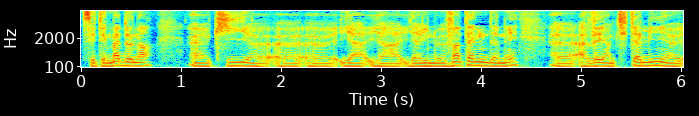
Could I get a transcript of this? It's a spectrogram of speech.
C'était Madonna, euh, qui, euh, euh, il y, a, il y a- il y a une vingtaine d'années, euh, avait un petit ami euh,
